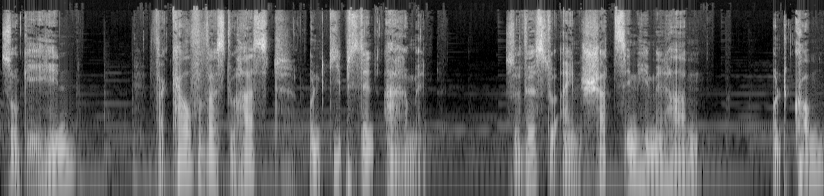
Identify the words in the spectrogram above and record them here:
so geh hin, verkaufe was du hast und gib's den Armen. So wirst du einen Schatz im Himmel haben und komm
